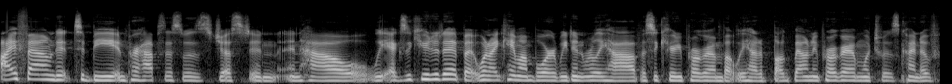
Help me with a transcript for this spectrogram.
I found it to be, and perhaps this was just in in how we executed it. But when I came on board, we didn't really have a security program, but we had a bug bounty program, which was kind of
